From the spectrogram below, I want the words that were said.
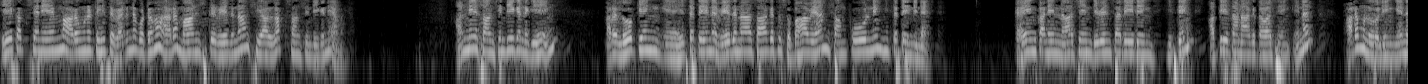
ඒක ක්ෂණයෙන්ම අරමුණට හිත වැඩෙනකොටම අර මානසික වේදනා සියල්ලක් සංසිඳීගෙන යනවා. අන්නේ සංසිඳීගෙන ගිහින් අර ලෝකයෙන් හිතට එන වේදනා සහගත ස්වභාවයන් සම්පූර්ණයෙන් හිතට එන්නේ නැහැ. කයෙන් කනෙන් නාසයෙන් දිවෙන් ශරීරයෙන් හිතෙන් අතීත අනාගත වශයෙන් එන අරමුණු වලින් එන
